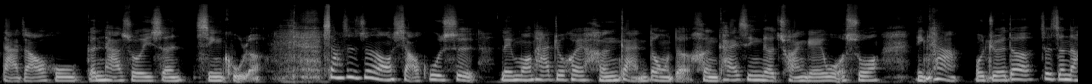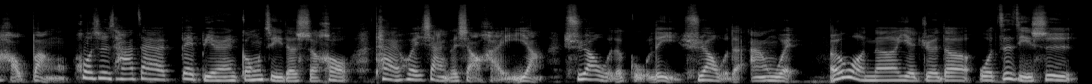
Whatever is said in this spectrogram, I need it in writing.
打招呼，跟他说一声辛苦了，像是这种小故事，雷蒙他就会很感动的、很开心的传给我说：“你看，我觉得这真的好棒哦。”或是他在被别人攻击的时候，他也会像一个小孩一样，需要我的鼓励，需要我的安慰。而我呢，也觉得我自己是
